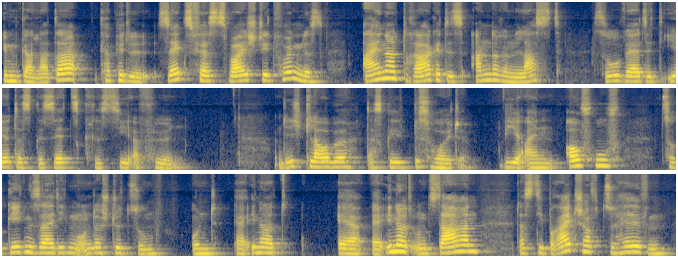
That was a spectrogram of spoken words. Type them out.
Im Galater Kapitel 6, Vers 2 steht folgendes. Einer trage des anderen Last, so werdet ihr das Gesetz Christi erfüllen. Und ich glaube, das gilt bis heute wie ein Aufruf zur gegenseitigen Unterstützung und erinnert, er erinnert uns daran, dass die Bereitschaft zu helfen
